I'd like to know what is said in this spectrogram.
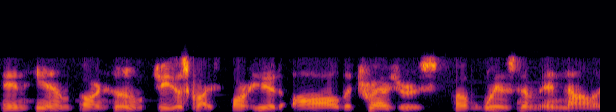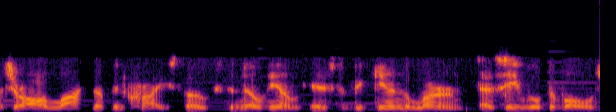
In him, or in whom, Jesus Christ, are hid all the treasures of wisdom and knowledge are all locked up in Christ, folks. To know Him is to begin to learn as He will divulge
